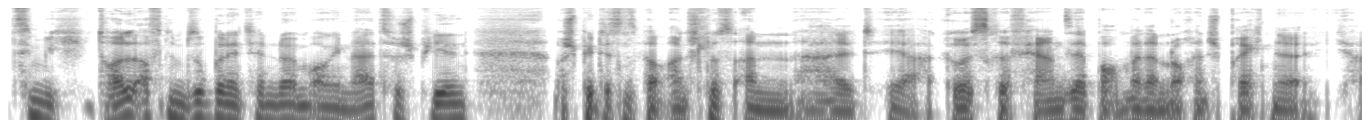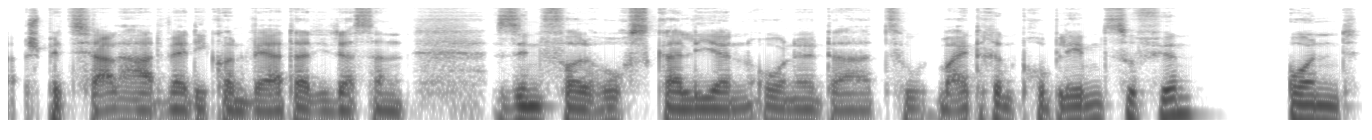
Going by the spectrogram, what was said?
ziemlich toll auf dem Super Nintendo im Original zu spielen, aber spätestens beim Anschluss an halt ja größere Fernseher braucht man dann noch entsprechende ja, Spezialhardware, die Konverter, die das dann sinnvoll hochskalieren, ohne da zu weiteren Problemen zu führen. Und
